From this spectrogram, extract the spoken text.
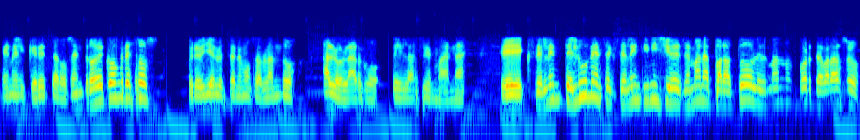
en el Querétaro Centro de Congresos, pero ya lo estaremos hablando a lo largo de la semana. Excelente lunes, excelente inicio de semana para todos, les mando un fuerte abrazo.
